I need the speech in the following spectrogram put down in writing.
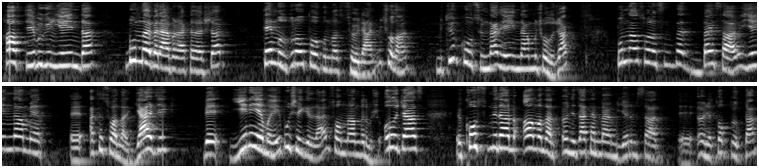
haftaya bugün yayında. Bununla beraber arkadaşlar Temmuz Brawl Talk'unda söylenmiş olan bütün kostümler yayınlanmış olacak. Bundan sonrasında Dice abi yayınlanmayan e, aksesuarlar gelecek ve yeni yamayı bu şekilde abi sonlandırmış olacağız. E, kostümleri abi almadan önce zaten ben bir yarım saat e, önce topluluktan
